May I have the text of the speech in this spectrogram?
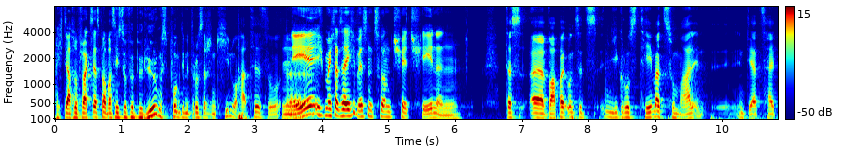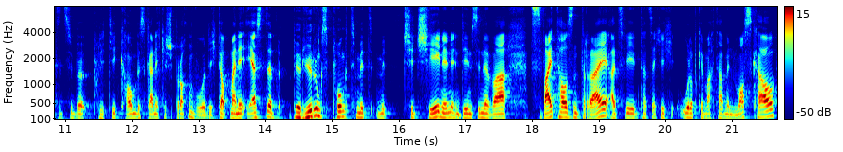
Ich dachte, du fragst erstmal, was ich so für Berührungspunkte mit russischem Kino hatte. So, nee, äh, ich möchte tatsächlich wissen zum Tschetschenen. Das äh, war bei uns jetzt nie groß Thema, zumal in, in der Zeit jetzt über Politik kaum bis gar nicht gesprochen wurde. Ich glaube, mein erster Berührungspunkt mit, mit Tschetschenen in dem Sinne war 2003, als wir tatsächlich Urlaub gemacht haben in Moskau.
